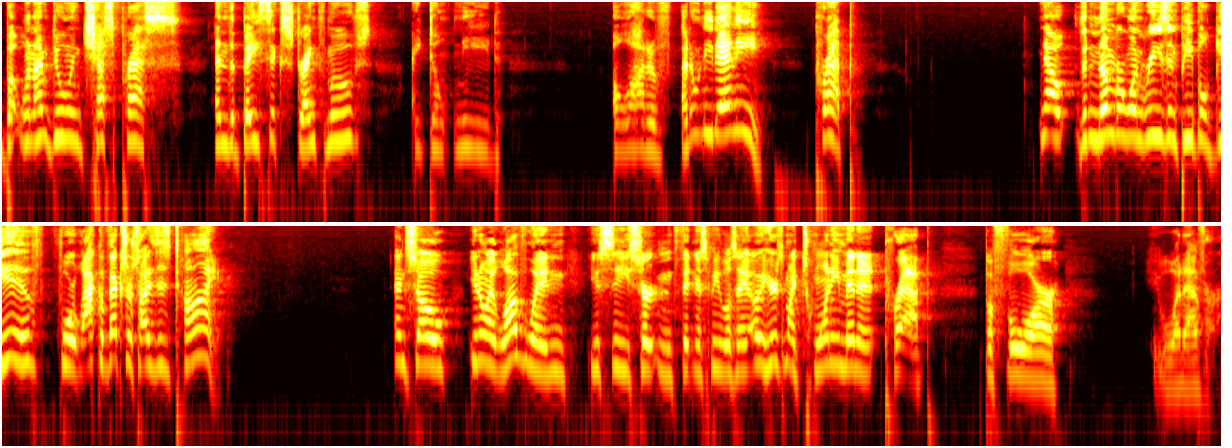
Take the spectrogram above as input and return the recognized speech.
But when I'm doing chest press and the basic strength moves, I don't need a lot of, I don't need any prep. Now, the number one reason people give for lack of exercise is time. And so, you know, I love when you see certain fitness people say, oh, here's my 20 minute prep before whatever.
